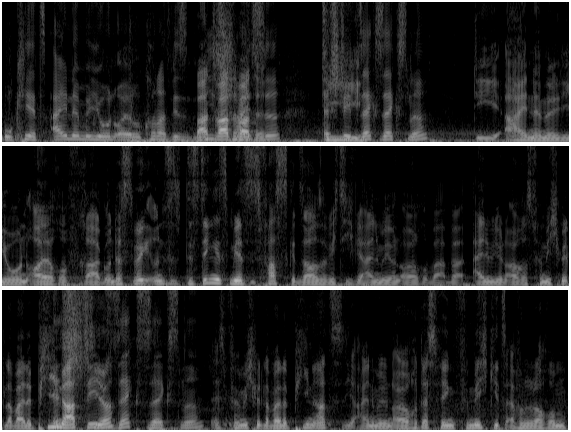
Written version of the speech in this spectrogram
Okay, jetzt eine Million Euro. Konrad, wir sind Warte, warte, warte. scheiße. Es Die- steht 6-6, ne? Die eine Million Euro Frage. Und das, und das, Ding ist, mir ist es fast genauso wichtig wie eine Million Euro war. Aber eine Million Euro ist für mich mittlerweile Peanuts es steht hier. 6-6, ne? Ist für mich mittlerweile Peanuts, die eine Million Euro. Deswegen, für mich geht es einfach nur darum,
